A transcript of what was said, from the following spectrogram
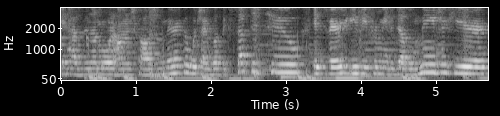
it has the number one honors college in America, which I was accepted to. It's very easy for me to double major here.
